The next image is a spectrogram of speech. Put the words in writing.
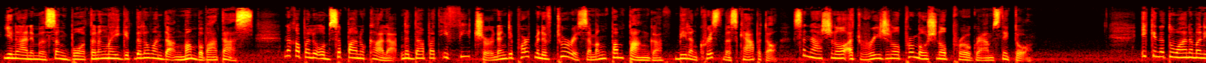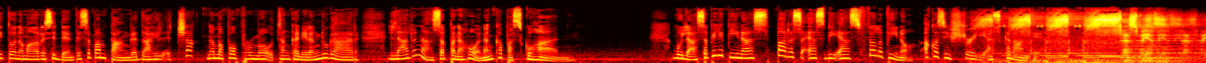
Unanimous ang boto ng mahigit dalawandaang mambabatas nakapaloob sa panukala na dapat i-feature ng Department of Tourism ang Pampanga bilang Christmas capital sa national at regional promotional programs nito. Ikinatuwa naman ito ng mga residente sa Pampanga dahil tsak na mapopromote ang kanilang lugar, lalo na sa panahon ng Kapaskuhan. Mula sa Pilipinas, para sa SBS Filipino, ako si Shirley Escalante. SBS. i-like,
